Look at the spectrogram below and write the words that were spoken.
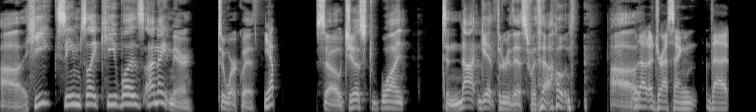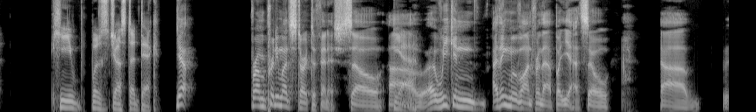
Uh he seems like he was a nightmare to work with. Yep. So just want to not get through this without uh Without addressing that he was just a dick. Yep. From pretty much start to finish. So uh Yeah. we can I think move on from that. But yeah, so uh eh,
